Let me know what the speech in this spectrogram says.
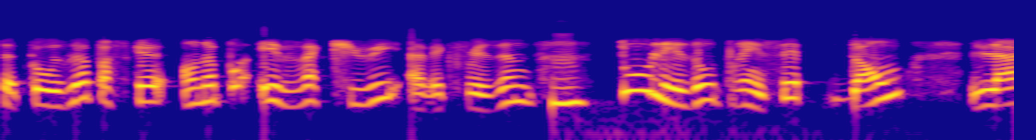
cette cause-là, parce qu'on n'a pas évacué avec Friesen hmm. tous les autres principes, dont la,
